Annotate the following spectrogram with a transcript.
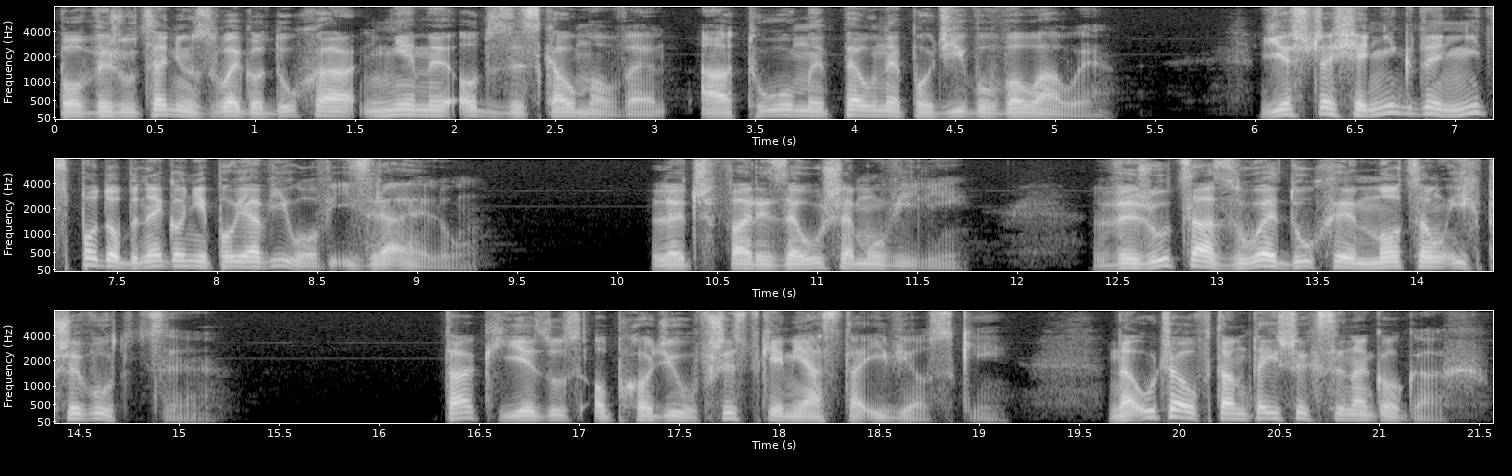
Po wyrzuceniu złego ducha niemy odzyskał mowę, a tłumy pełne podziwu wołały. Jeszcze się nigdy nic podobnego nie pojawiło w Izraelu. Lecz faryzeusze mówili, wyrzuca złe duchy mocą ich przywódcy. Tak Jezus obchodził wszystkie miasta i wioski. Nauczał w tamtejszych synagogach.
